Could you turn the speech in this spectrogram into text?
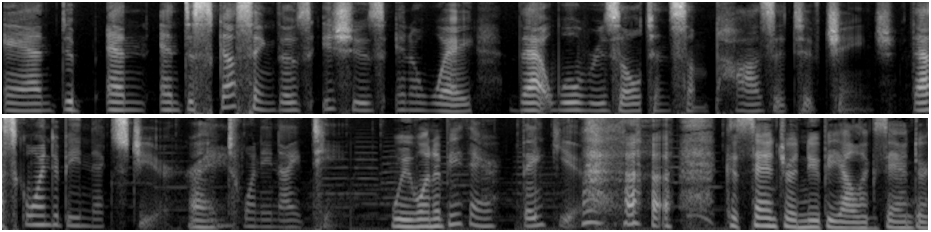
and and and discussing those issues in a way that will result in some positive change. That's going to be next year right. in 2019. We want to be there. Thank you. Cassandra Newby Alexander,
